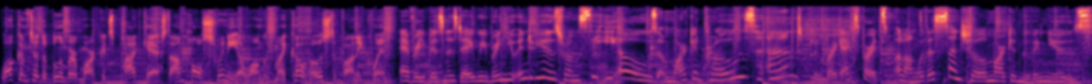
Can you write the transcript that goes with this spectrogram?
Welcome to the Bloomberg Markets Podcast. I'm Paul Sweeney, along with my co host, Vonnie Quinn. Every business day, we bring you interviews from CEOs, market pros, and Bloomberg experts, along with essential market moving news.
